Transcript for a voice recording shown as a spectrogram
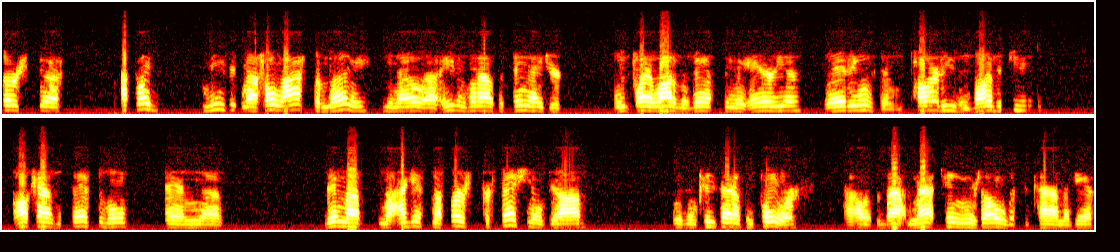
first, uh, I played music my whole life for money. You know, uh, even when I was a teenager, we'd play a lot of events in the area, weddings and parties and barbecues, all kinds of festivals. And uh, then my, my, I guess my first professional job was in 2004. I was about 19 years old at the time, I guess.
